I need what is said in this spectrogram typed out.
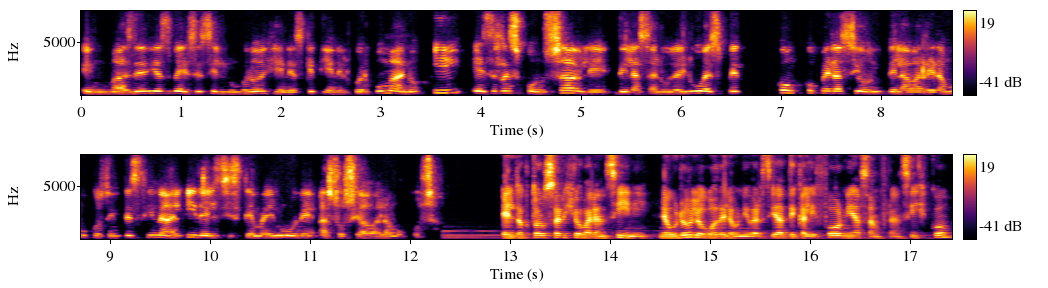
en más de 10 veces el número de genes que tiene el cuerpo humano y es responsable de la salud del huésped con cooperación de la barrera mucosa intestinal y del sistema inmune asociado a la mucosa. El doctor Sergio Baranzini, neurólogo de la Universidad de California, San Francisco,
